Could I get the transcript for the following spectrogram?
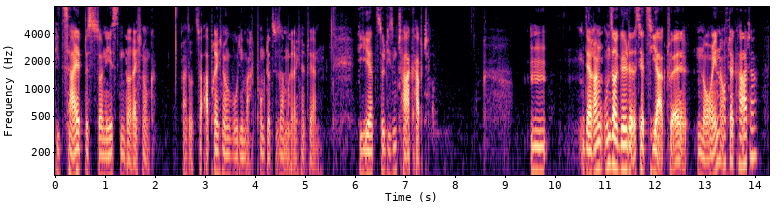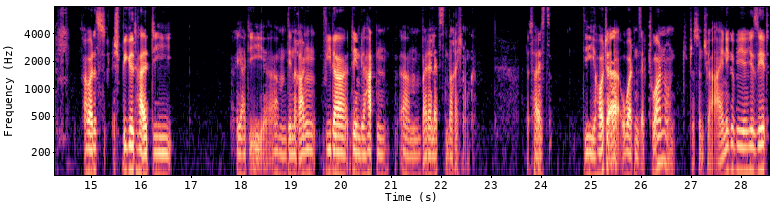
die Zeit bis zur nächsten Berechnung, also zur Abrechnung, wo die Machtpunkte zusammengerechnet werden, die ihr zu diesem Tag habt. Hm, der Rang unserer Gilde ist jetzt hier aktuell 9 auf der Karte aber das spiegelt halt die, ja, die, ähm, den Rang wieder, den wir hatten ähm, bei der letzten Berechnung. Das heißt, die heute eroberten Sektoren, und das sind ja einige, wie ihr hier seht,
